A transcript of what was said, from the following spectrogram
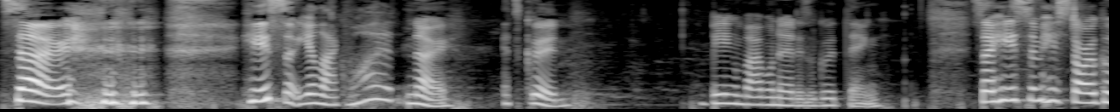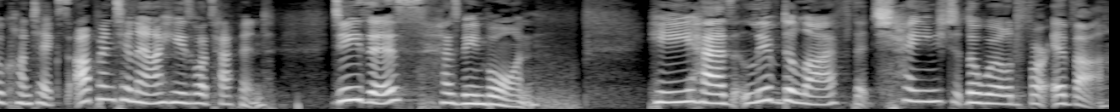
so here's some, you're like, What? No, it's good. Being a Bible nerd is a good thing. So here's some historical context. Up until now, here's what's happened Jesus has been born. He has lived a life that changed the world forever.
